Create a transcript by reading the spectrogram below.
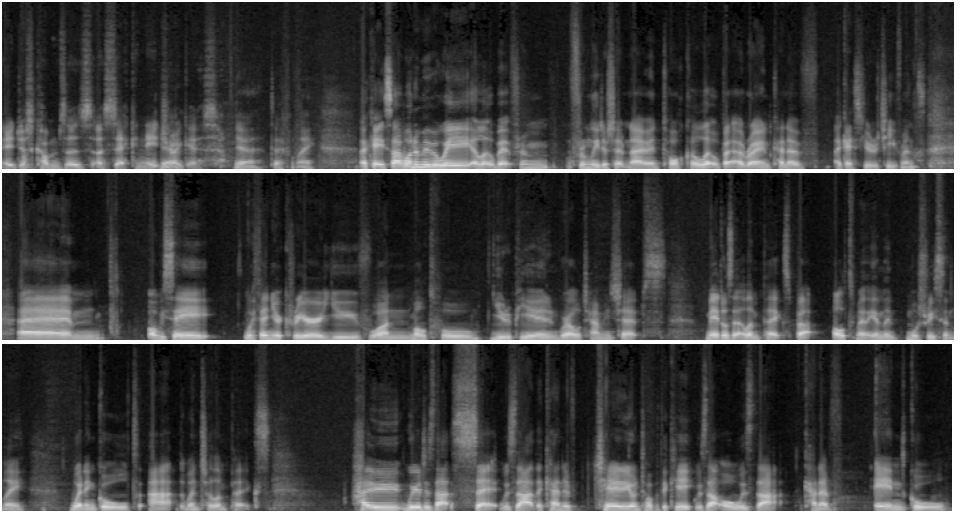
it just comes as a second nature Yeah. i guess Yeah, definitely. Okay, so I want to move away a little bit from from leadership now and talk a little bit around kind of I guess your achievements. Um, obviously, within your career, you've won multiple European World Championships, medals at Olympics, but ultimately, and then most recently, winning gold at the Winter Olympics. How where does that sit? Was that the kind of cherry on top of the cake? Was that always that kind of end goal?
